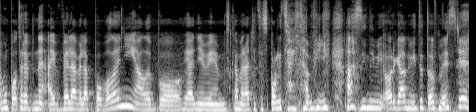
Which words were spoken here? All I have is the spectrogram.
tomu potrebné aj veľa, veľa povolení, alebo ja neviem, skamarátiť sa s policajtami a s inými orgánmi tuto v meste?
